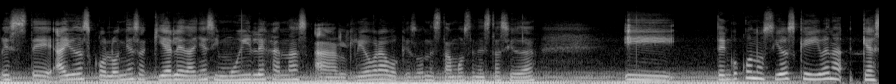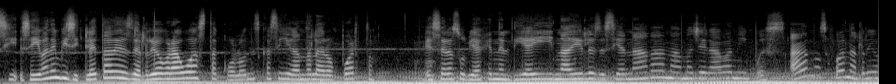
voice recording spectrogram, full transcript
Este, hay unas colonias aquí aledañas y muy lejanas al río Bravo, que es donde estamos en esta ciudad. Y tengo conocidos que iban que así, se iban en bicicleta desde el río Bravo hasta Colones, casi llegando al aeropuerto. Ese era su viaje en el día y nadie les decía nada, nada más llegaban y pues, ah, no se fueron al río.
